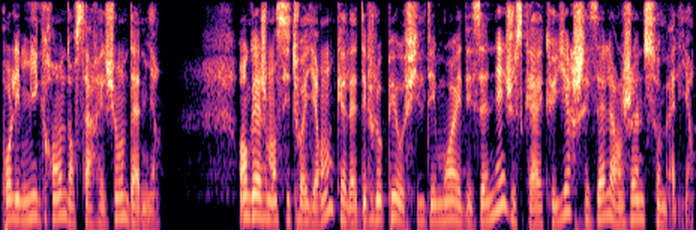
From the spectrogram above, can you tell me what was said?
pour les migrants dans sa région d'Amiens. Engagement citoyen qu'elle a développé au fil des mois et des années jusqu'à accueillir chez elle un jeune Somalien.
